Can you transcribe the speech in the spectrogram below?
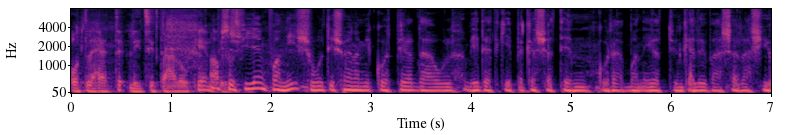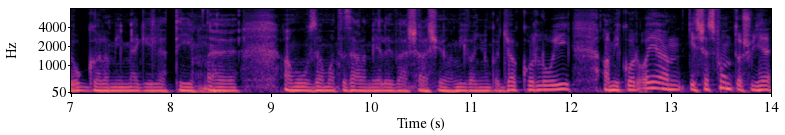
ott lehet licitálóként Abszolút is? figyelünk, van is, volt is olyan, amikor például védett képek esetén korábban éltünk elővásárlási joggal, ami megéleti hmm. a múzeumot, az állami elővásárlási jog, mi vagyunk a gyakorlói, amikor olyan, és ez fontos, ugye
